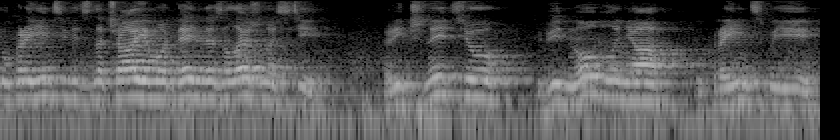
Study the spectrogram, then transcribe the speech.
українці, відзначаємо День Незалежності, річницю відновлення української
